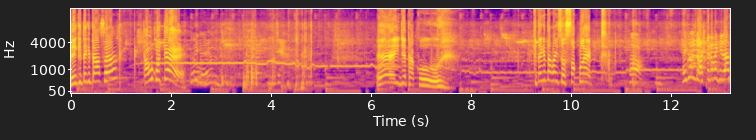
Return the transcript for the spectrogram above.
দেখি কিতা কিতা আছে? ঠাকুর কইতে? এই যে ঠাকুর। কিতা কিতা পাইছো চকলেট। হ্যাঁ। এই দশ টাকা দিলাম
